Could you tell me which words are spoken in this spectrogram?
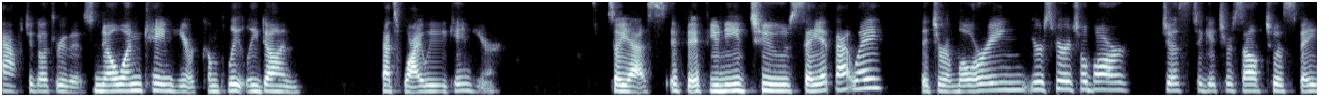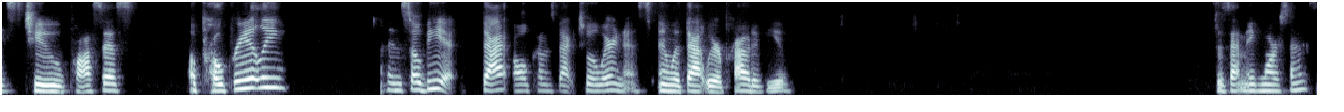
have to go through this. No one came here completely done. That's why we came here. So, yes, if, if you need to say it that way, that you're lowering your spiritual bar just to get yourself to a space to process appropriately, then so be it. That all comes back to awareness. And with that, we're proud of you. Does that make more sense?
